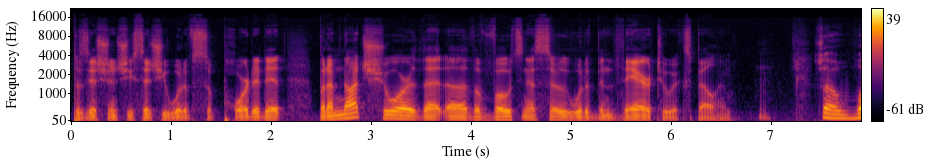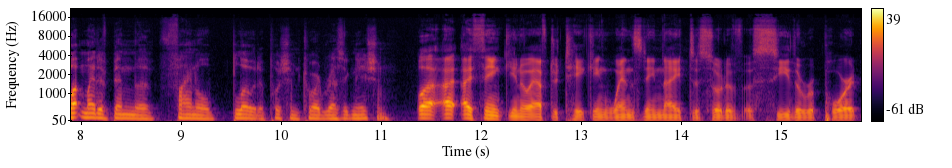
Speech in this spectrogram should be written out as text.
position, she said she would have supported it. But I'm not sure that uh, the votes necessarily would have been there to expel him. So, what might have been the final blow to push him toward resignation? Well, I, I, think, you know, after taking Wednesday night to sort of uh, see the report,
